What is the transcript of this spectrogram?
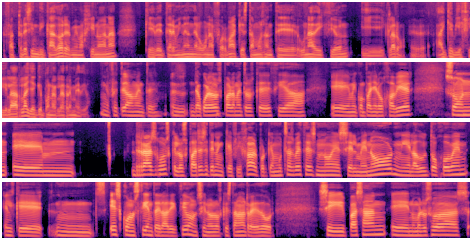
factores indicadores, me imagino, Ana, que determinan de alguna forma que estamos ante una adicción y claro, hay que vigilarla y hay que ponerle remedio. Efectivamente, de acuerdo a los parámetros que decía eh, mi compañero Javier, son em, rasgos que los padres se tienen que fijar, porque muchas veces no es el menor ni el adulto joven el que mm, es consciente de la adicción, sino los que están alrededor. Si pasan eh, numerosas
